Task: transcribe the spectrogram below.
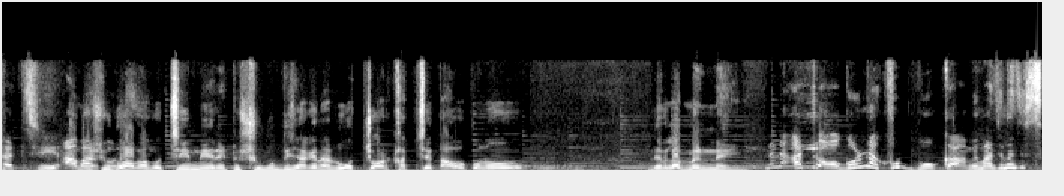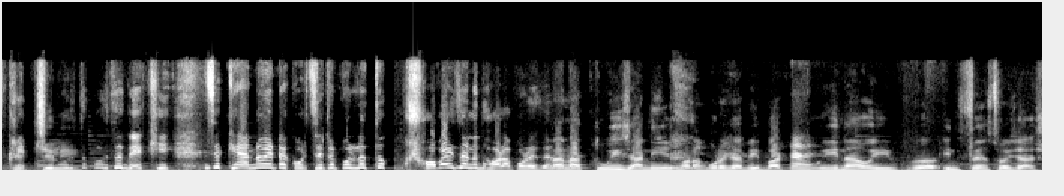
খাচ্ছি আবার শুধু অবাক হচ্ছি মেয়ের একটু সুবুদ্ধি জাগে না রোজ চর খাচ্ছে তাও কোনো ডেভেলপমেন্ট নেই। না না আর টগর না খুব বোকা। আমি মাঝে মাঝে স্ক্রিপ্ট Actually. পড়তে পড়তে দেখি যে কেন এটা করছে? এটা পড়লে তো সবাই জানে ধরা পড়ে যাবে না না তুই জানিস ধরা পড়ে যাবি বাট হ্যাঁ। তুই না ওই ইনফ্লুয়েন্স হয়ে যাস।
